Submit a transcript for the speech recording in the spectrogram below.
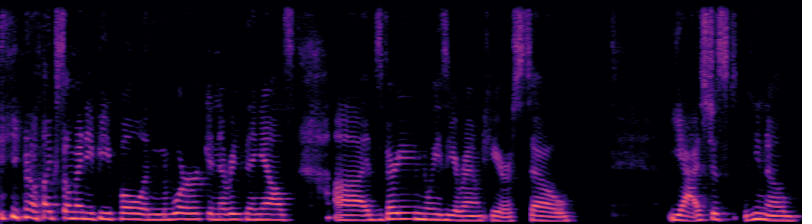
you know, like so many people and work and everything else. Uh, it's very noisy around here. So, yeah, it's just, you know,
